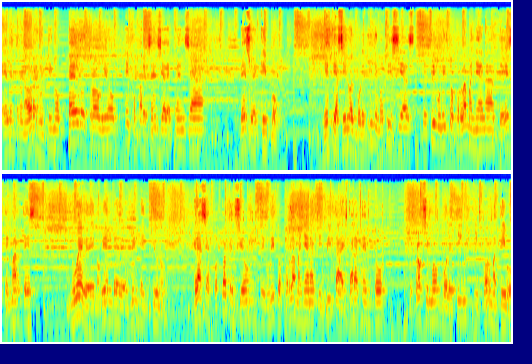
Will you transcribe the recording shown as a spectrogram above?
el entrenador argentino Pedro Troglio en comparecencia de prensa de su equipo. Y este ha sido el boletín de noticias de Tribunito por la mañana de este martes 9 de noviembre de 2021. Gracias por tu atención. Tribunito por la mañana te invita a estar atento a su próximo boletín informativo.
